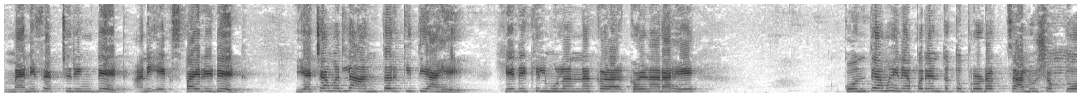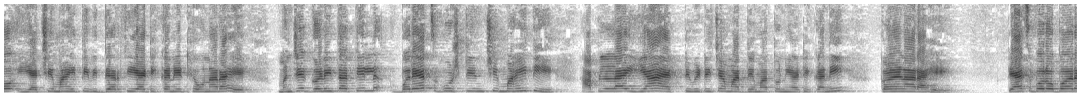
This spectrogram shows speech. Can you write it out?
मॅन्युफॅक्चरिंग डेट आणि एक्सपायरी डेट याच्यामधलं अंतर किती आहे हे देखील मुलांना कळा- कळणार आहे. कोणत्या महिन्यापर्यंत तो प्रोडक्ट चालू शकतो याची माहिती विद्यार्थी या ठिकाणी ठेवणार आहे. म्हणजे गणितातील बऱ्याच गोष्टींची माहिती आपल्याला या ऍक्टिव्हिटीच्या माध्यमातून या ठिकाणी कळणार आहे. त्याचबरोबर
